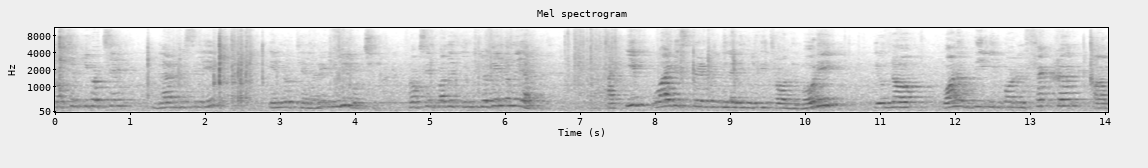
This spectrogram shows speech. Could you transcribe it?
টক্সিন কি করছে? ব্লাড ভেসেলে এন্ডোথেলিয়ামে ইনজুরি করছে। টক্সিন কজেস ইনজুরি হচ্ছে endothelium and if widespread nuclear injury throughout the body, you know one of the important factor of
